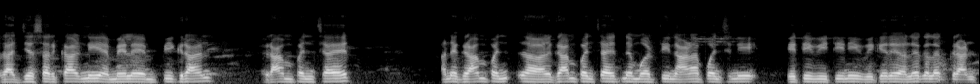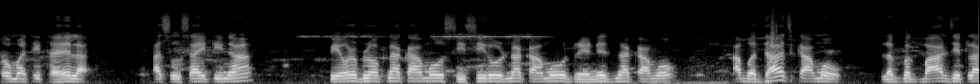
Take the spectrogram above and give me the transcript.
રાજ્ય સરકારની એમએલએ એમપી ગ્રાન્ટ, ગ્રામ પંચાયત અને ગ્રામ પંચ ગ્રામ પંચાયતને મળતી નાણાં પંચની એટીવીટીની વગેરે અલગ અલગ ગ્રાન્ટોમાંથી થયેલા આ સોસાયટીના પેવર બ્લોકના કામો સીસી રોડના કામો, ડ્રેનેજના કામો, આ બધા જ કામો લગભગ બાર જેટલા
